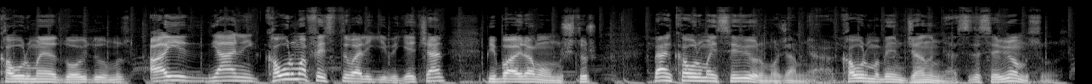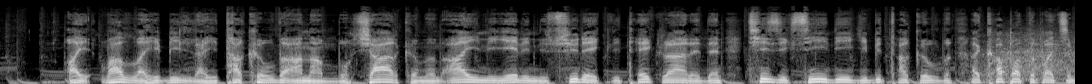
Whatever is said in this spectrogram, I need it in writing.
kavurmaya doyduğumuz ay yani kavurma festivali gibi geçen bir bayram olmuştur. Ben kavurmayı seviyorum hocam ya. Kavurma benim canım ya. Siz de seviyor musunuz? Ay vallahi billahi takıldı anam bu. Şarkının aynı yerini sürekli tekrar eden çizik CD gibi takıldı. Ay kapatıp açın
